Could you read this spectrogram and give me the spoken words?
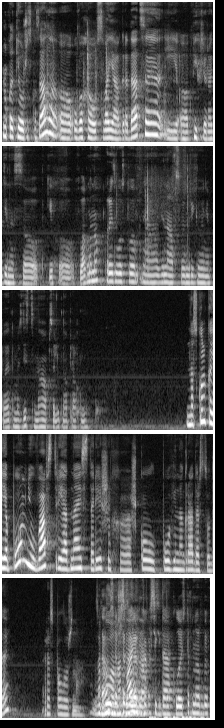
Ну, как я уже сказала, а, у Вахау своя градация, и а, Пихлер один из таких флагманов производства вина в своем регионе, поэтому здесь цена абсолютно оправдана. Насколько я помню, в Австрии одна из старейших школ по виноградарству, да? Расположена. Забыла да, название, верно. как всегда. Клойстер Нойбург.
